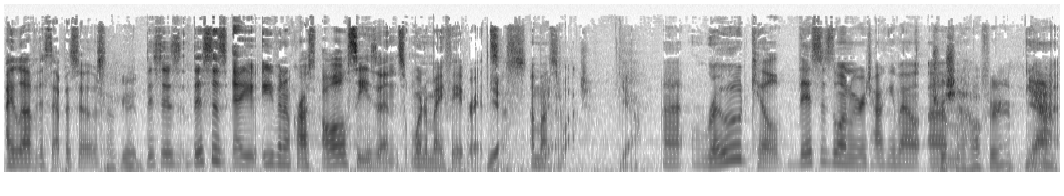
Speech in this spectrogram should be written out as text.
I love this episode. So good. This is this is a, even across all seasons one of my favorites. Yes, a must yeah. watch. Yeah, Uh, Roadkill. This is the one we were talking about. Um, Tricia Helfer. Yeah.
